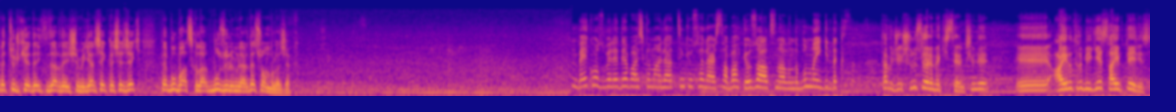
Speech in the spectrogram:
ve Türkiye'de iktidar değişimi gerçekleşecek ve bu baskılar, bu zulümler de son bulacak. Beykoz Belediye Başkanı Alaaddin Köseler sabah gözaltına alındı. Bununla ilgili de kısa Tabii şunu söylemek isterim. Şimdi e, ayrıntılı bilgiye sahip değiliz.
